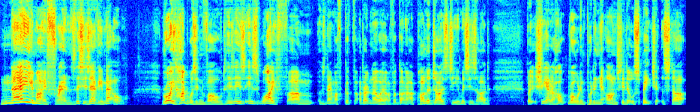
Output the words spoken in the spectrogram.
Nay, my friends, this is heavy metal. Roy Hudd was involved. His his, his wife, um, whose name I've, I don't know, I've forgotten. I apologise to you, Mrs. Hudd, but she had a whole role in putting it on. She did a little speech at the start.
